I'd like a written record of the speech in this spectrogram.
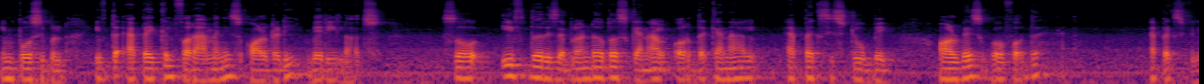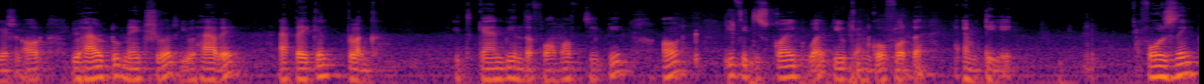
impossible if the apical foramen is already very large. So if there is a blunderbuss canal or the canal apex is too big, always go for the apexification or you have to make sure you have a apical plug. It can be in the form of GP or if it is quite wide you can go for the MTA. Forcing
